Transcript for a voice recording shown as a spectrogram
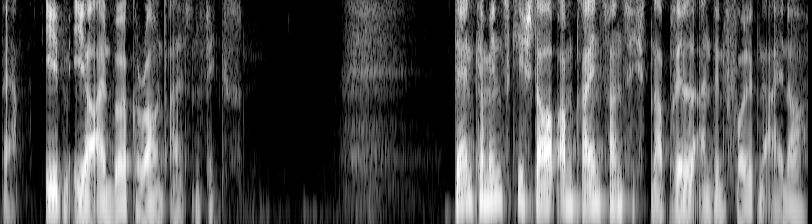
Naja, eben eher ein Workaround als ein Fix. Dan Kaminski starb am 23. April an den Folgen einer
